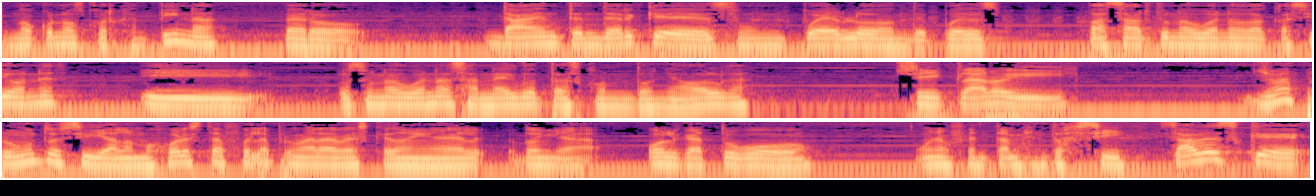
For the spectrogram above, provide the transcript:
no conozco Argentina, pero da a entender que es un pueblo donde puedes pasarte unas buenas vacaciones y pues unas buenas anécdotas con Doña Olga. Sí, claro, y yo me pregunto si a lo mejor esta fue la primera vez que doña, El- doña Olga tuvo un enfrentamiento así. Sabes que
